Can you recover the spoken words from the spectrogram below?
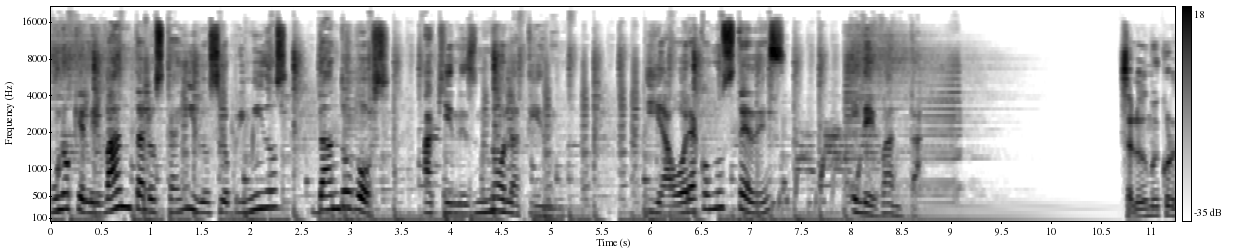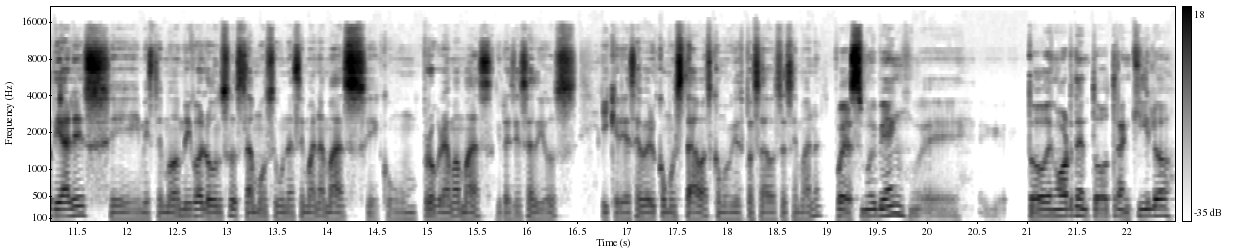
uno que levanta a los caídos y oprimidos dando voz a quienes no la tienen. Y ahora con ustedes, Levanta. Saludos muy cordiales, eh, mi estimado amigo Alonso. Estamos una semana más eh, con un programa más, gracias a Dios. Y quería saber cómo estabas, cómo habías pasado esta semana. Pues muy bien, eh, todo en orden, todo tranquilo,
